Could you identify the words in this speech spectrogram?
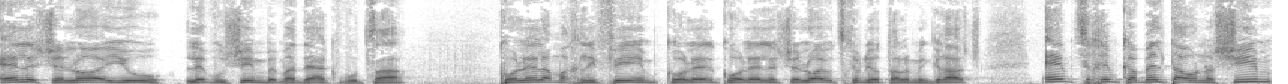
אלה שלא היו לבושים במדי הקבוצה, כולל המחליפים, כולל כל אלה שלא היו צריכים להיות על המגרש, הם צריכים לקבל את העונשים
